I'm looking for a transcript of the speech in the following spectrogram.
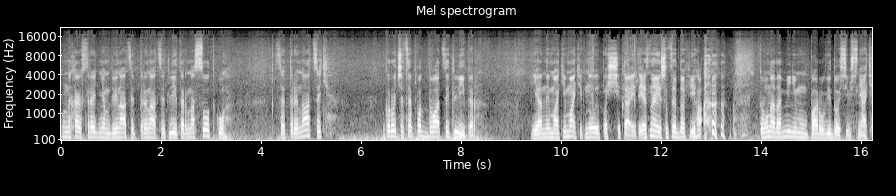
ну нехай в середньому 12-13 літр на сотку. Це 13. Коротше, це по 20 літр. Я не математик, ну ви посчитаєте. Я знаю, що це дофіга. Тому треба мінімум пару відосів зняти.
